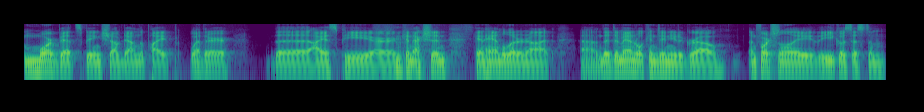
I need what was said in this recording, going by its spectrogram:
more bits being shoved down the pipe, whether the ISP or connection can handle it or not. Um, the demand will continue to grow. Unfortunately, the ecosystem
